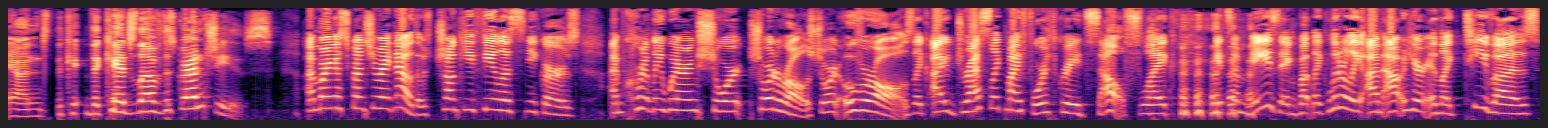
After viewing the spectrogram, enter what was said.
and the ki- the kids love the scrunchies. I'm wearing a scrunchie right now, those chunky Fila sneakers. I'm currently wearing short shorteralls, short overalls. Like I dress like my fourth grade self. Like it's amazing. but like literally I'm out here in like Tevas,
